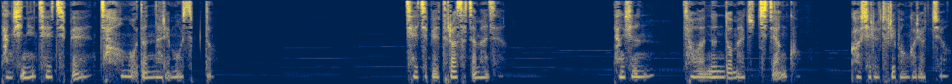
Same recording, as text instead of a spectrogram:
당신이 제 집에 처음 오던 날의 모습도 제 집에 들어서자마자 당신은 저와 눈도 마주치지 않고 거실을 두리번거렸죠.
